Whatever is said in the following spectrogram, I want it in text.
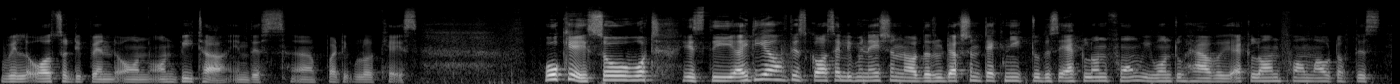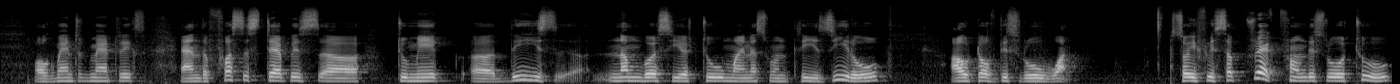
will also depend on, on beta in this uh, particular case. Okay, so what is the idea of this Gauss elimination or the reduction technique to this echelon form? We want to have a echelon form out of this augmented matrix and the first step is uh, to make uh, these numbers here 2 minus 1 3 0 out of this row 1. So, if we subtract from this row 2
